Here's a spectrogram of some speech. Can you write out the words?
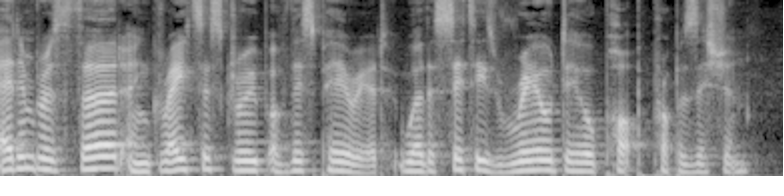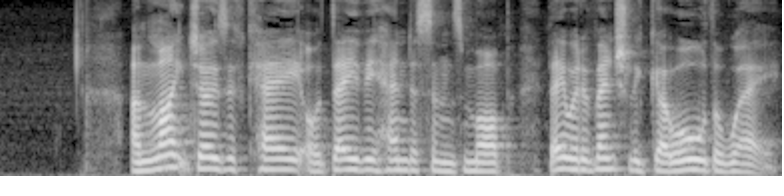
Edinburgh's third and greatest group of this period, were the city's real deal pop proposition. Unlike Joseph K or Davy Henderson's mob, they would eventually go all the way.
